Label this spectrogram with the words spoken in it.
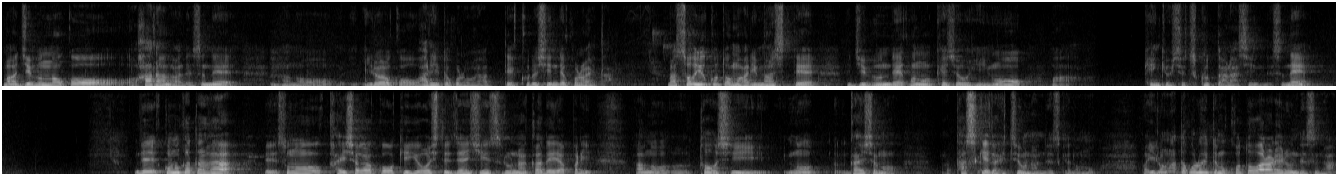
まあ、自分のこう肌がですねあのいろいろこう悪いところがあって苦しんでこられた、まあ、そういうこともありまして自分でこの化粧品をまあ研究して作ったらしいんですね。でこの方がその会社がこう起業して前進する中でやっぱりあの投資の会社の助けが必要なんですけどもまいろんなところ行っても断られるんですが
